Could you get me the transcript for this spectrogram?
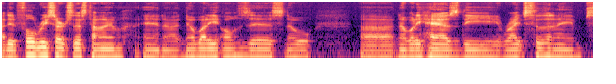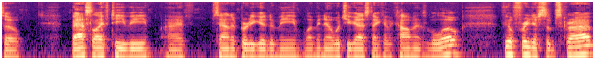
I did full research this time, and uh, nobody owns this. No, uh, nobody has the rights to the name. So, Bass Life TV. I've sounded pretty good to me. Let me know what you guys think in the comments below. Feel free to subscribe.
